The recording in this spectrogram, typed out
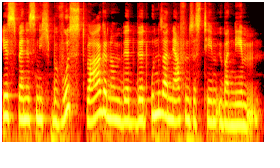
ist, wenn es nicht bewusst wahrgenommen wird, wird unser Nervensystem übernehmen.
